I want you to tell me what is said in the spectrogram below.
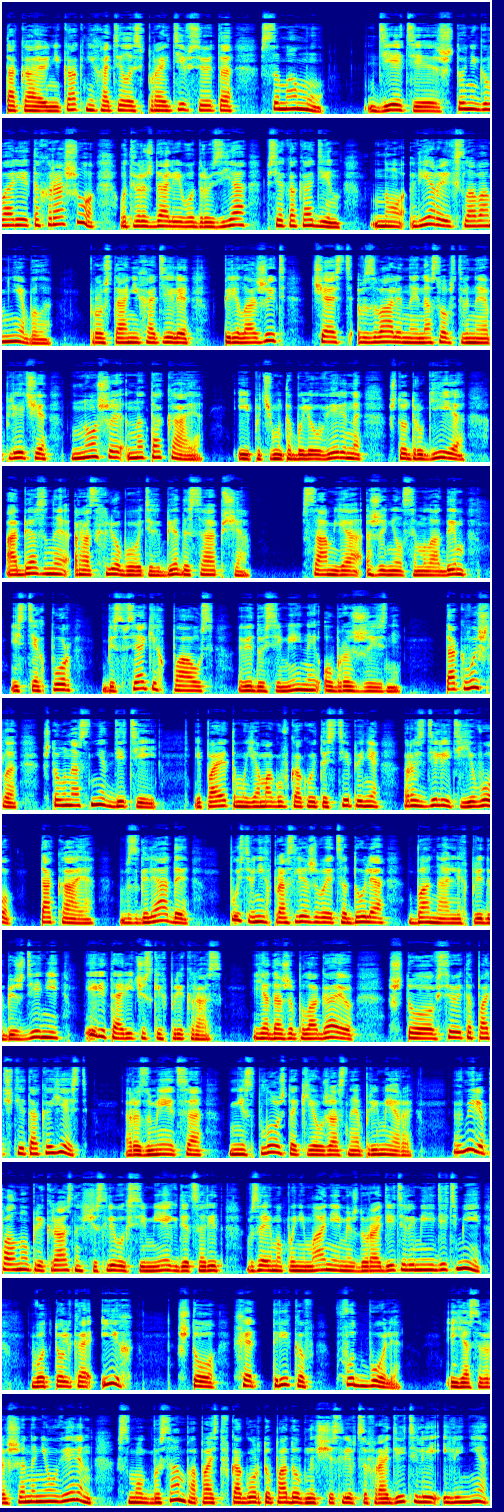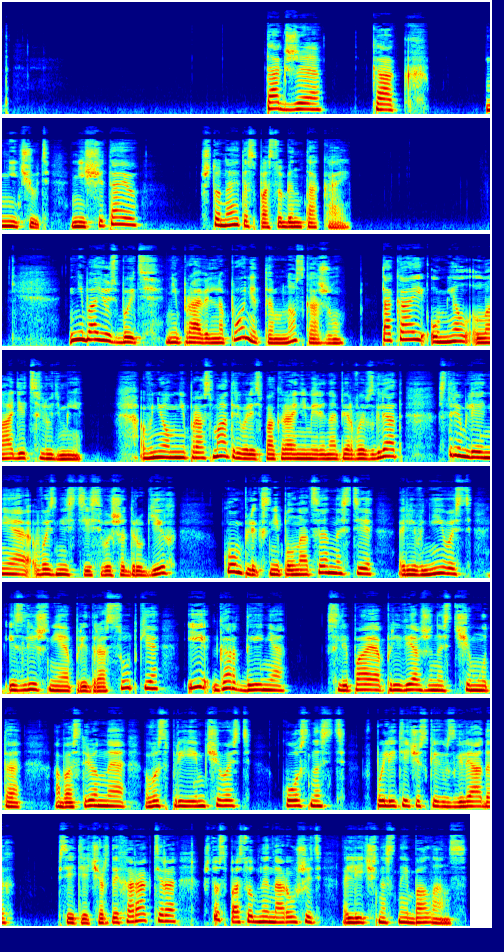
Такая никак не хотелось пройти все это самому. «Дети, что ни говори, это хорошо», — утверждали его друзья, все как один, но веры их словам не было — Просто они хотели переложить часть взваленной на собственные плечи ноши на такая, и почему-то были уверены, что другие обязаны расхлебывать их беды сообща. Сам я женился молодым и с тех пор без всяких пауз веду семейный образ жизни. Так вышло, что у нас нет детей, и поэтому я могу в какой-то степени разделить его, такая, взгляды, Пусть в них прослеживается доля банальных предубеждений и риторических прикрас. Я даже полагаю, что все это почти так и есть. Разумеется, не сплошь такие ужасные примеры. В мире полно прекрасных счастливых семей, где царит взаимопонимание между родителями и детьми. Вот только их, что хэт-триков в футболе. И я совершенно не уверен, смог бы сам попасть в когорту подобных счастливцев родителей или нет. Так же, как ничуть не считаю, что на это способен Такай. Не боюсь быть неправильно понятым, но скажу. Такай умел ладить с людьми. В нем не просматривались, по крайней мере на первый взгляд, стремление вознестись выше других, комплекс неполноценности, ревнивость, излишние предрассудки и гордыня, слепая приверженность чему-то, обостренная восприимчивость, косность в политических взглядах, все те черты характера, что способны нарушить личностный баланс.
